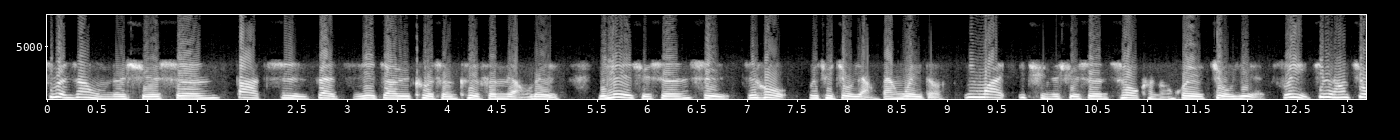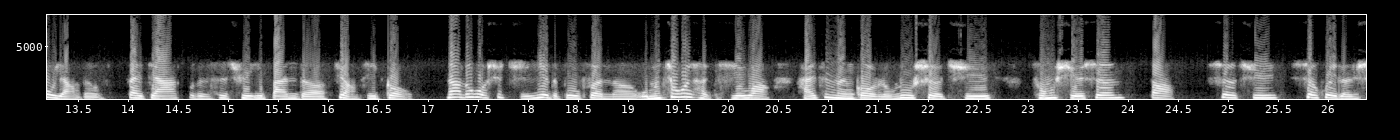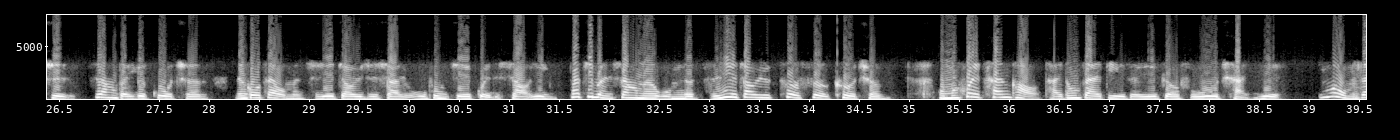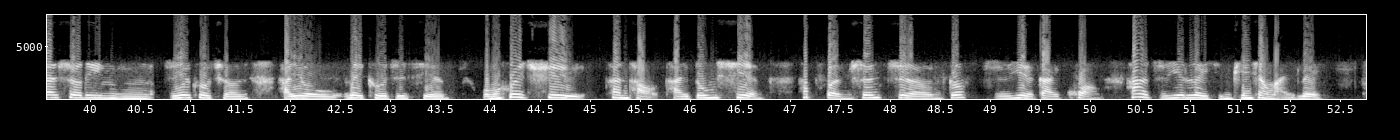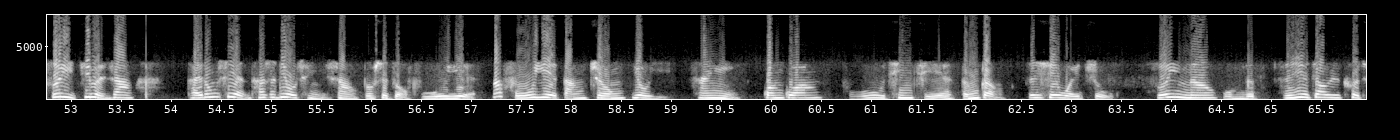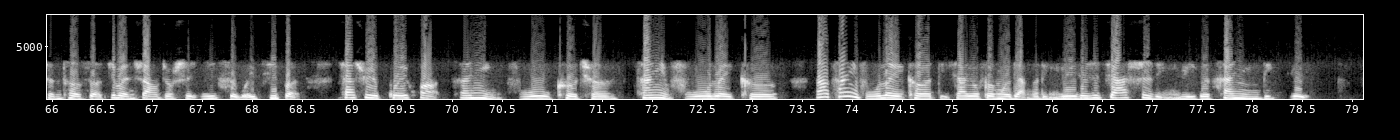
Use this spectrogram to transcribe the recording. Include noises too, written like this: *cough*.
基本上，我们的学生大致在职业教育课程可以分两类，一类的学生是之后会去就养单位的，另外一群的学生之后可能会就业，所以基本上就养的在家或者是去一般的就养机构。那如果是职业的部分呢，我们就会很希望孩子能够融入社区，从学生到社区社会人士这样的一个过程。能够在我们职业教育之下有无缝接轨的效应。那基本上呢，我们的职业教育特色课程，我们会参考台东在地的一个服务产业，因为我们在设定职业课程还有类科之前，我们会去探讨台东县它本身整个职业概况，它的职业类型偏向哪一类，所以基本上。台东县它是六成以上都是走服务业，那服务业当中又以餐饮、观光、服务、清洁等等这些为主，所以呢，我们的职业教育课程特色基本上就是以此为基本下去规划餐饮服务课程、餐饮服务类科。那餐饮服务类科底下又分为两个领域，一个是家事领域，一个餐饮领域。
